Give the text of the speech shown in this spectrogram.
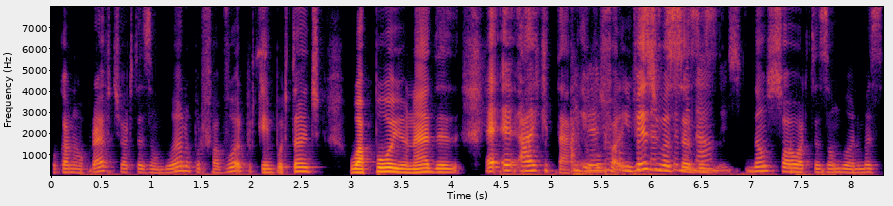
o canal Craft, o artesão do ano, por favor, porque é importante o apoio, né? De, é, é, ai que tá. Eu vou falar, em vez de você, às vezes, não só o artesão do ano, mas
